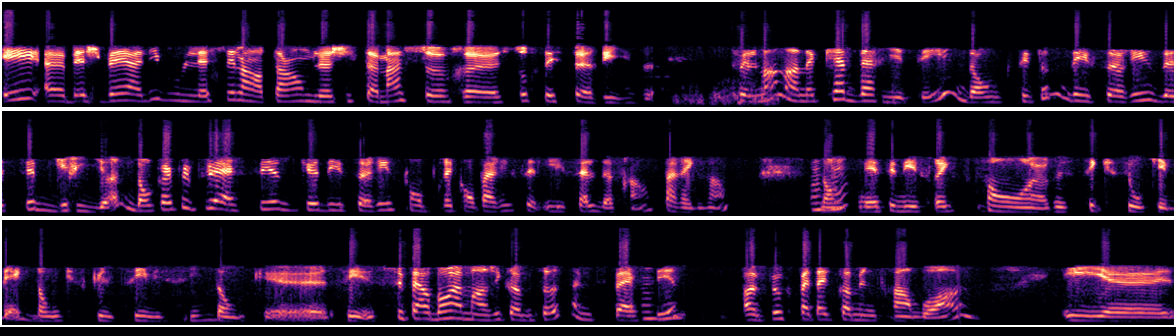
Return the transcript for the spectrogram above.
Et euh, ben, je vais aller vous laisser l'entendre là, justement sur euh, sur ces cerises. Actuellement, on en a quatre variétés. Donc, c'est toutes des cerises de type griotte, donc un peu plus acides que des cerises qu'on pourrait comparer les celles de France, par exemple. Mhm. Donc, mais c'est des cerises qui sont euh, rustiques ici au Québec, donc qui se cultivent ici. Donc, euh, c'est super bon à manger comme ça. C'est un petit peu acide, Mhm. un peu peut-être comme une framboise. Et euh,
